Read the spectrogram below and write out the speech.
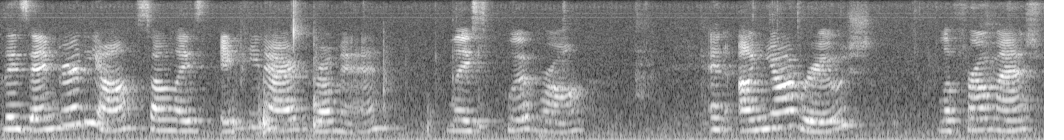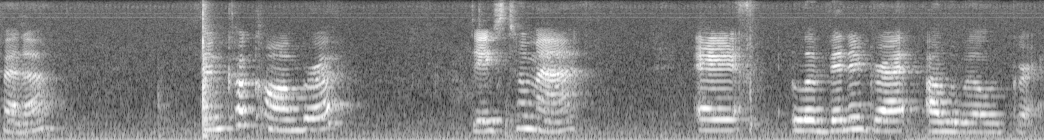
Les ingrédients sont les épinards romains, Les poivrons, un oignon rouge, le fromage feta, un concombre des tomates, et le vinaigrette à l'huile grecque.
